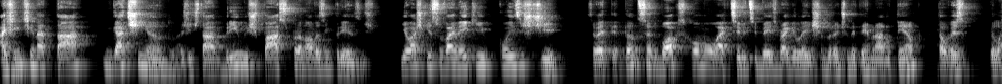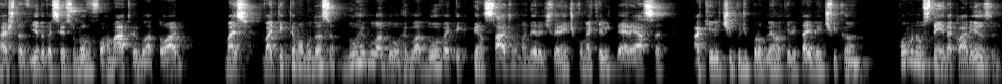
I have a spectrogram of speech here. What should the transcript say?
A gente ainda está engatinhando, a gente está abrindo espaço para novas empresas. E eu acho que isso vai meio que coexistir. Você vai ter tanto sandbox como activity-based regulation durante um determinado tempo, talvez pelo resto da vida, vai ser esse o novo formato regulatório, mas vai ter que ter uma mudança no regulador. O regulador vai ter que pensar de uma maneira diferente como é que ele endereça aquele tipo de problema que ele está identificando. Como não se tem ainda clareza,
